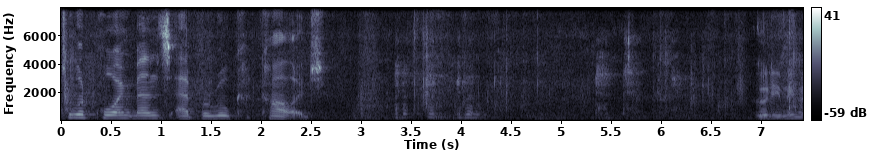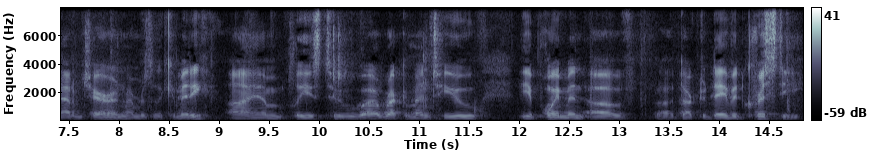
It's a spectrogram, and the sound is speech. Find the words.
two appointments at Baruch College. Good evening, Madam Chair and members of the committee. I am pleased to uh, recommend to you the appointment of uh, Dr. David Christy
